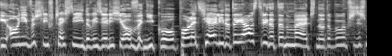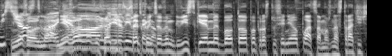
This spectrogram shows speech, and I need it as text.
I oni wyszli wcześniej i dowiedzieli się o wyniku. Polecieli do tej Austrii na ten mecz. No to były przecież mistrzostwa. Nie wolno, nie, wolno nie wychodzić robimy przed tego. końcowym gwizdkiem, bo to po prostu się nie opłaca. Można stracić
